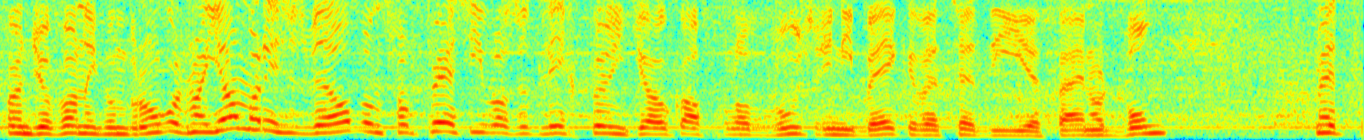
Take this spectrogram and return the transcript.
van Giovanni van Bronckhorst. Maar jammer is het wel. Want Van Persie was het lichtpuntje ook afgelopen woensdag in die bekerwedstrijd die Feyenoord won. Met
